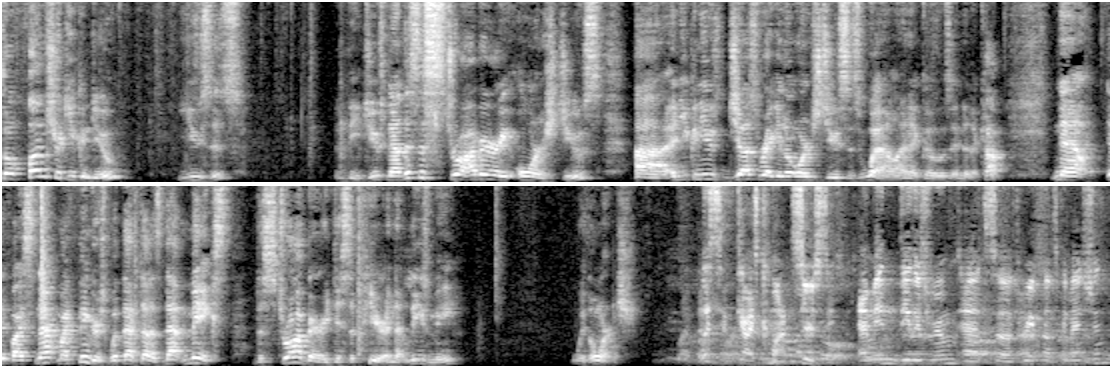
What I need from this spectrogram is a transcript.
So a fun trick you can do uses the juice. Now this is strawberry orange juice, uh, and you can use just regular orange juice as well, and it goes into the cup. Now, if I snap my fingers, what that does, that makes the strawberry disappear, and that leaves me with orange. Like. Listen, guys, come on, seriously. I'm in dealer's room at uh, Korea Club's convention.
